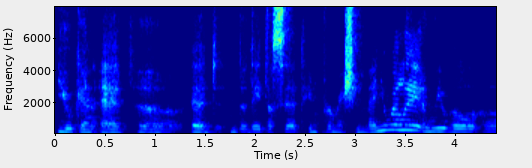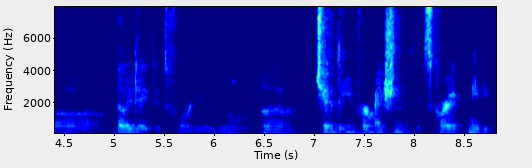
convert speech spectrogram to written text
you can add, uh, add the data set information manually and we will uh, validate it for you. We will uh, check the information if it's correct, maybe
